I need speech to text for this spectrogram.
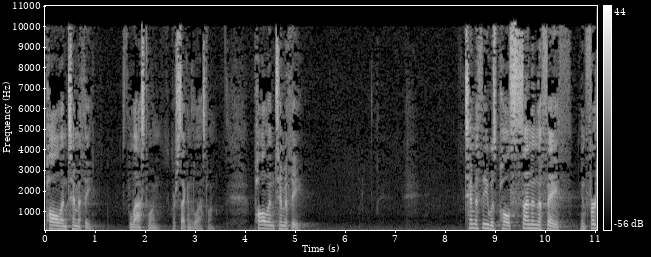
Paul and Timothy. The last one, or second to the last one. Paul and Timothy. Timothy was Paul's son in the faith. In 1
